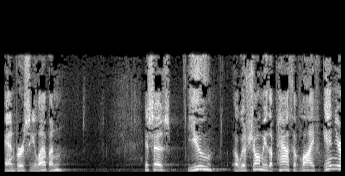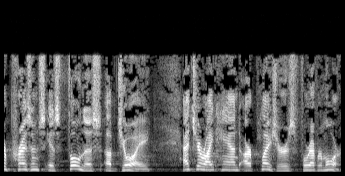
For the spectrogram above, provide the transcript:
and verse 11, it says, You will show me the path of life. In your presence is fullness of joy at your right hand are pleasures forevermore.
